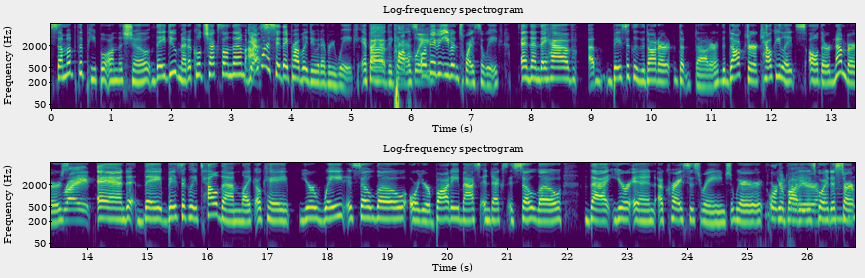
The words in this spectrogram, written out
some of the people on the show, they do medical checks on them. I want to say they probably do it every week if I Uh, had to guess probably. or maybe even twice a week. And then they have uh, basically the daughter the daughter, the doctor calculates all their numbers. Right. And they basically tell them like, okay, your weight is so low or your body mass index is so low that you're in a crisis range where your Organ body is going to start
